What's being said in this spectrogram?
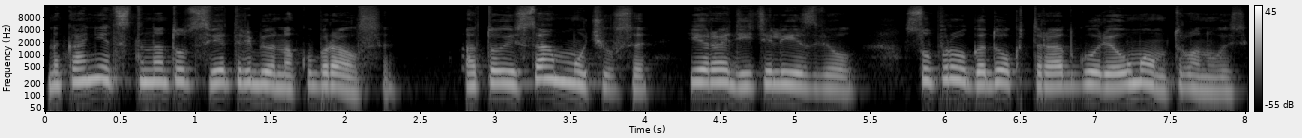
Наконец-то на тот свет ребенок убрался. А то и сам мучился, и родителей извел. Супруга доктора от горя умом тронулась,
